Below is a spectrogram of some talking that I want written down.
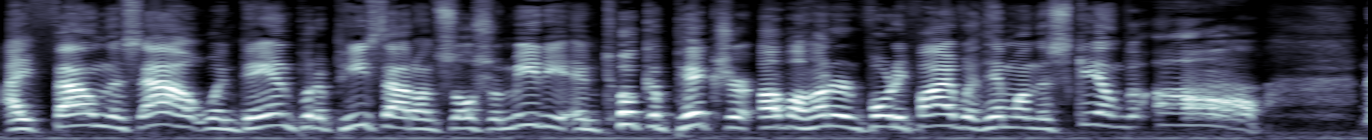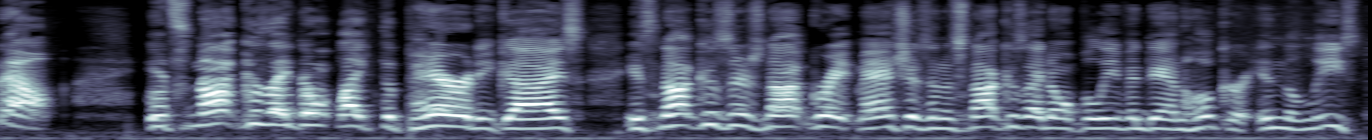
I found this out when Dan put a piece out on social media and took a picture of 145 with him on the scale. Oh, now it's not because I don't like the parody, guys. It's not because there's not great matches, and it's not because I don't believe in Dan Hooker in the least.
